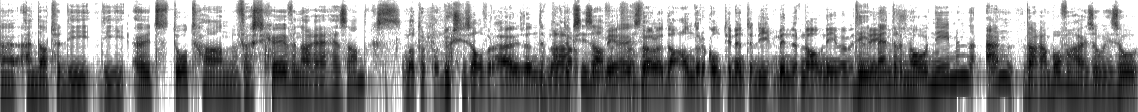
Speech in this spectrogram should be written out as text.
uh, en dat we die, die uitstoot gaan verschuiven naar ergens anders. Omdat de productie zal verhuizen de productie naar zal meer verhuizen. vervuilen dan andere continenten die het minder nauw nemen met Die regels. minder nauw nemen. En daarboven ga je sowieso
